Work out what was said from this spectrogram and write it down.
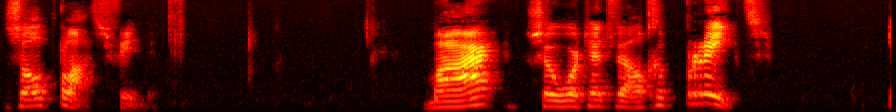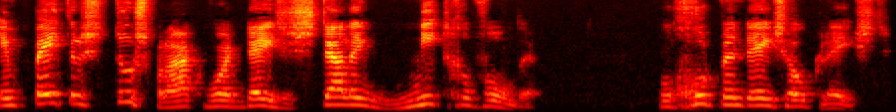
zal plaatsvinden. Maar zo wordt het wel gepreekt. In Petrus' toespraak wordt deze stelling niet gevonden, hoe goed men deze ook leest.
